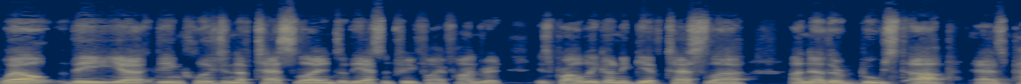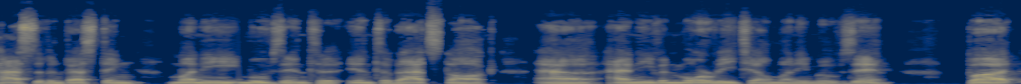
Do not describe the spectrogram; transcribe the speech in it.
Well, the uh, the inclusion of Tesla into the S&P 500 is probably going to give Tesla another boost up as passive investing money moves into into that stock, uh, and even more retail money moves in. But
